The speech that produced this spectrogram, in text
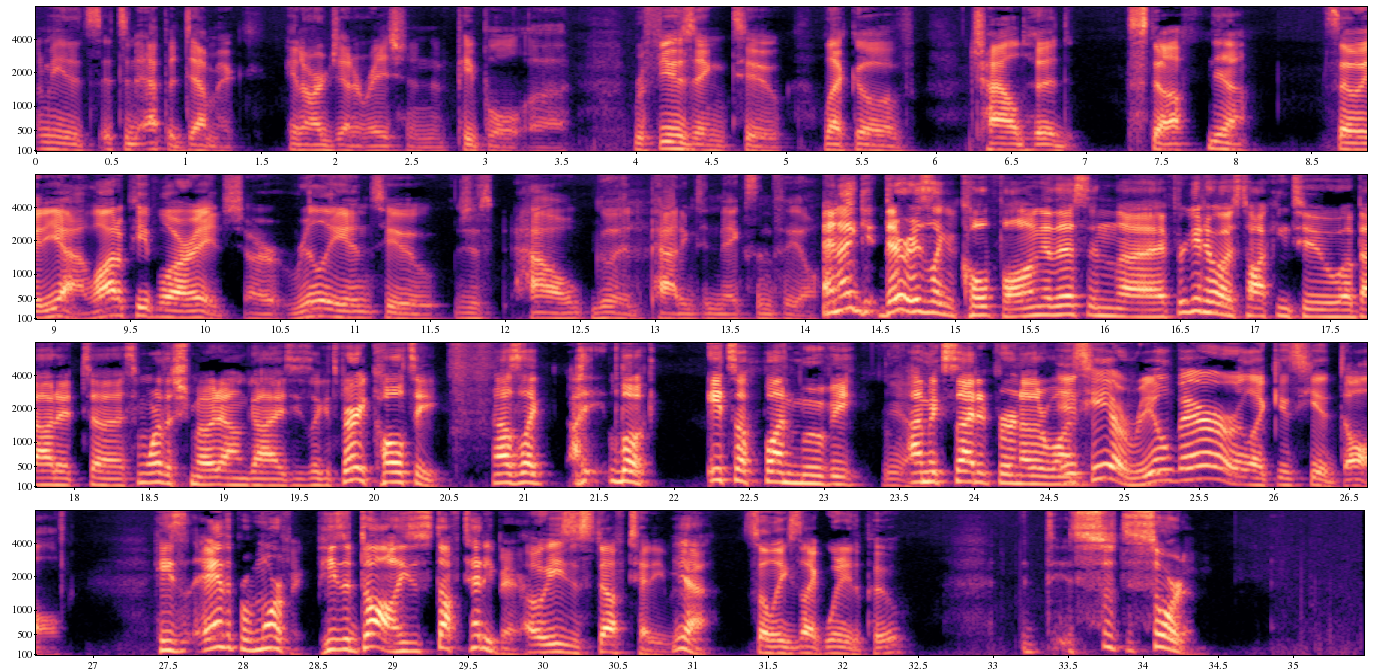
I mean, it's it's an epidemic in our generation of people uh, refusing to let go of childhood stuff. Yeah. So it, yeah, a lot of people our age are really into just how good Paddington makes them feel. And I there is like a cult following of this, and uh, I forget who I was talking to about it. Uh, some one of the Schmoedown guys. He's like, it's very culty. And I was like, I, look, it's a fun movie. Yeah. I'm excited for another one. Is he a real bear or like is he a doll? He's anthropomorphic. He's a doll. He's a stuffed teddy bear. Oh, he's a stuffed teddy bear. Yeah, So he's like Winnie the Pooh. it's sort of.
